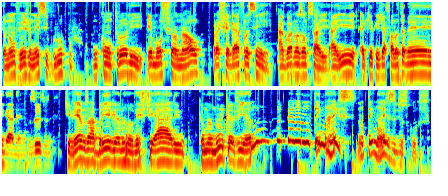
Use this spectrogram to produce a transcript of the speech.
eu não vejo nesse grupo um controle emocional para chegar e falar assim, agora nós vamos sair. Aí, é aquilo que já falou também, galera, nos últimos, tivemos uma briga no vestiário, como eu nunca vi. Não, galera, não tem mais, não tem mais esse discurso.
